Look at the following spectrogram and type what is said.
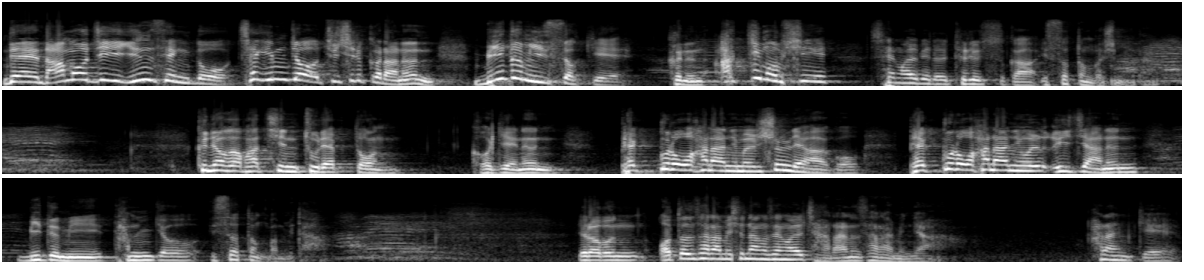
내 나머지 인생도 책임져 주실 거라는 믿음이 있었기에 그는 아낌없이 생활비를 드릴 수가 있었던 것입니다. 그녀가 바친 두 랩돈 거기에는 100% 하나님을 신뢰하고 100% 하나님을 의지하는 믿음이 담겨 있었던 겁니다. 여러분 어떤 사람이 신앙생활 잘하는 사람이냐? 하나님께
